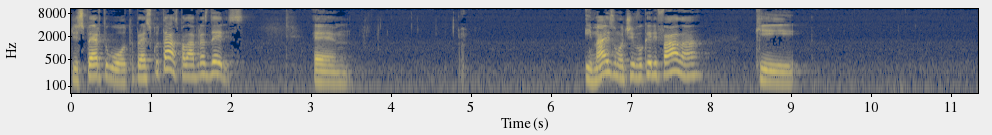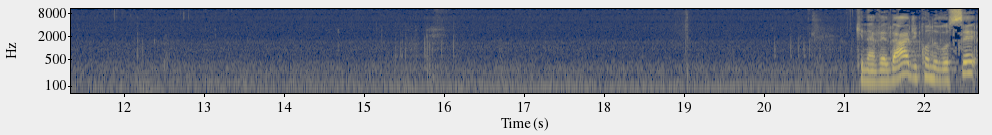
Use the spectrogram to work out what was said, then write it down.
desperta o outro para escutar as palavras deles. É, e mais um motivo que ele fala que que na verdade quando você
